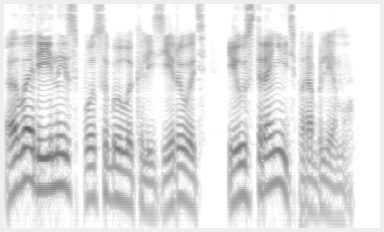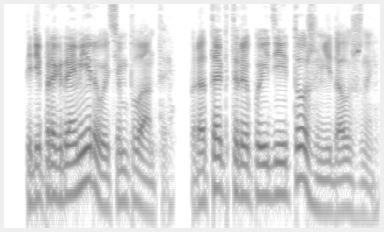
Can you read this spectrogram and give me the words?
аварийные способы локализировать и устранить проблему. Перепрограммировать импланты протекторы, по идее, тоже не должны.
